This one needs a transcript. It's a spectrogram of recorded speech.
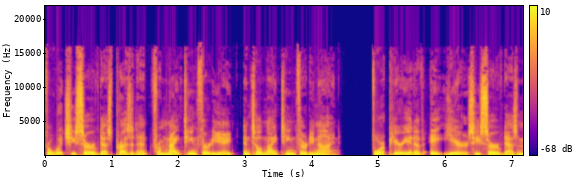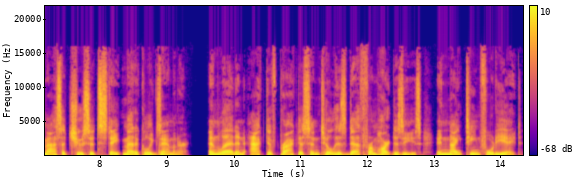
for which he served as president from 1938 until 1939. For a period of eight years, he served as Massachusetts State Medical Examiner and led an active practice until his death from heart disease in 1948.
